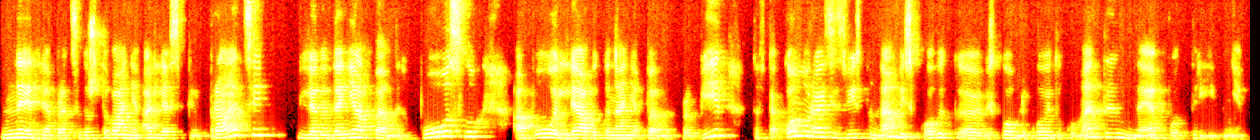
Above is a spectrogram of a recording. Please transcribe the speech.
не для працевлаштування, а для співпраці, для надання певних послуг або для виконання певних робіт, то в такому разі, звісно, нам військові е, військово-облікові документи не потрібні.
